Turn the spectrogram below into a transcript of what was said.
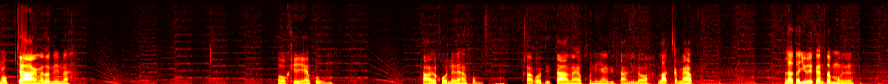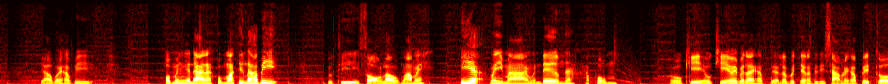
งบจางนะตอนนี้นะ โอเคครับผมฝากทุกคนด้วยนะครับผมฝากกดติดตามนะครับ คนที่ยังติดตามอยู่เนาะรักกันนะครับ แล้วก็อยู่ด้วยกันเสมอยาวไปครับพี่คอมเมนต์กันได้นะผมมาถึงแล้วครับพี่อยู่ที่สองเรามาไหมเพี้ยไม่มาเหมือนเดิมนะครับผม โอเค โอเค ไม่เป็นไรครับ เดี๋ยวเราไปเจอกันที่ที่สามเลยครับ let's go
